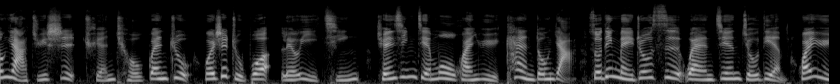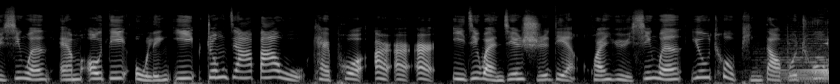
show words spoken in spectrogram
东亚局势全球关注。我是主播刘以晴，全新节目《环宇看东亚》，锁定每周四晚间九点，《环宇新闻》MOD 五零一中加八五开破二二二，以及晚间十点，《环宇新闻》YouTube 频道播出。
